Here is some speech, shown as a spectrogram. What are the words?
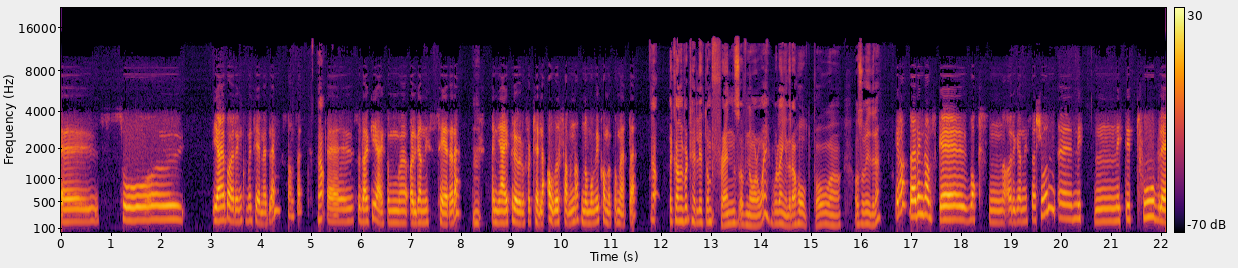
Eh, så jeg er bare en komitémedlem, sånn sett. Ja. Eh, så det er ikke jeg som organiserer det. Mm. Men jeg prøver å fortelle alle sammen at nå må vi komme på møte. Ja, jeg Kan du fortelle litt om Friends of Norway? Hvor lenge dere har holdt på osv.? Ja, det er en ganske voksen organisasjon. Eh, 1992 ble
